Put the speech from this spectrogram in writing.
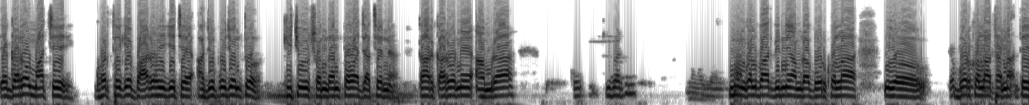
এগারো মার্চে ঘর থেকে বার হয়ে গেছে। আজও পর্যন্ত কিছু সন্ধান পাওয়া যাচ্ছে না। তার কারণে আমরা মঙ্গলবার দিনে আমরা বরখলা ইয়ে, বরখলা থানাতে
